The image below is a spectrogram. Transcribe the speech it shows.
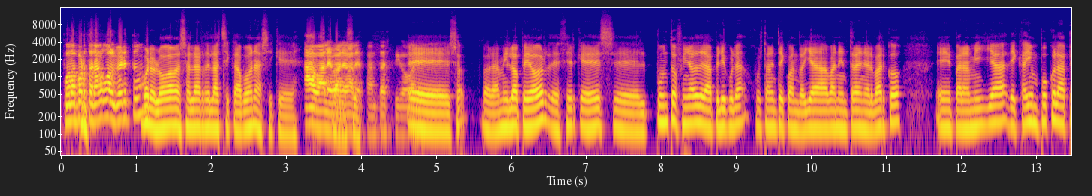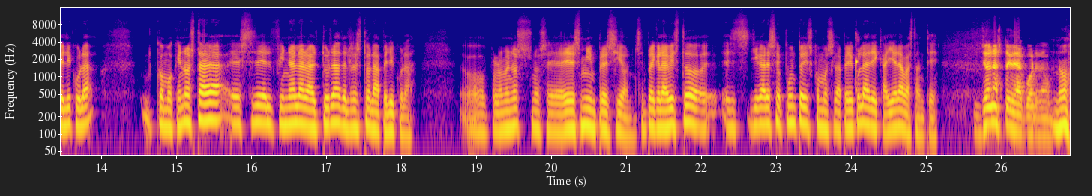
¿Puedo aportar algo, Alberto? bueno, luego vamos a hablar de la chica Bona, así que... ah, vale, vale, Vale, fantástico. vale. Eh, para mí lo peor, decir que es eh, el punto final de la película, justamente cuando ya van a entrar en el barco, eh, para mí ya decae un poco la película, como que no está, es el final a la altura del resto de la película. O por lo menos, no sé, es mi impresión. Siempre que la he visto, es llegar a ese punto y es como si la película decayera bastante. Yo no estoy de acuerdo. No,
